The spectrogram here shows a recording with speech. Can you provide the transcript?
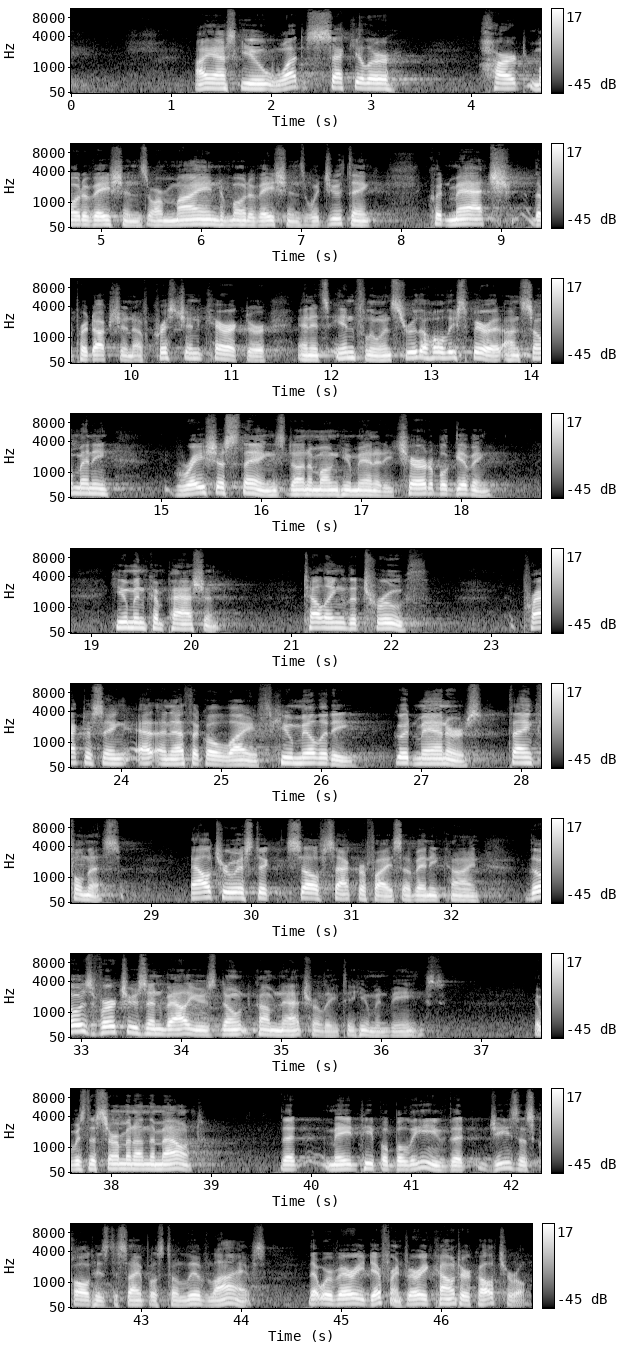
I ask you, what secular heart motivations or mind motivations would you think could match the production of Christian character and its influence through the Holy Spirit on so many gracious things done among humanity? Charitable giving, human compassion, telling the truth, practicing an ethical life, humility, good manners, thankfulness, altruistic self sacrifice of any kind. Those virtues and values don't come naturally to human beings. It was the Sermon on the Mount that made people believe that Jesus called his disciples to live lives that were very different, very countercultural.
